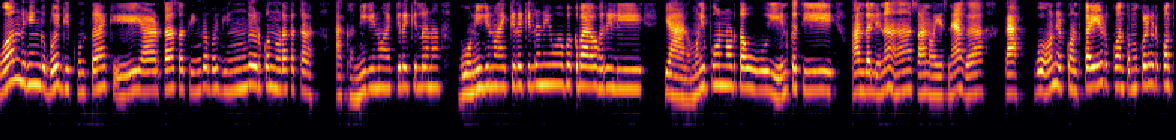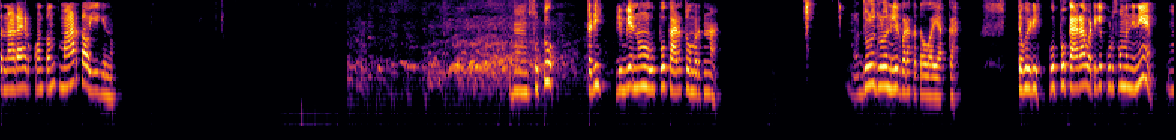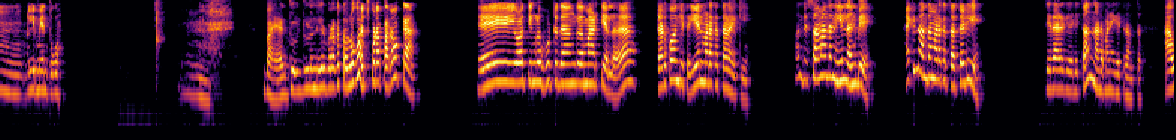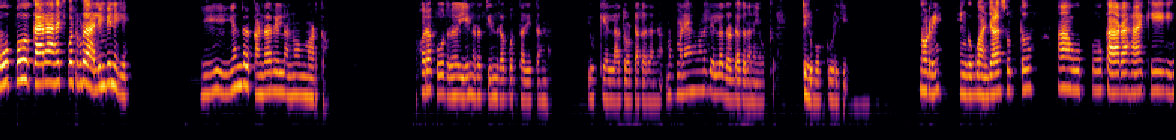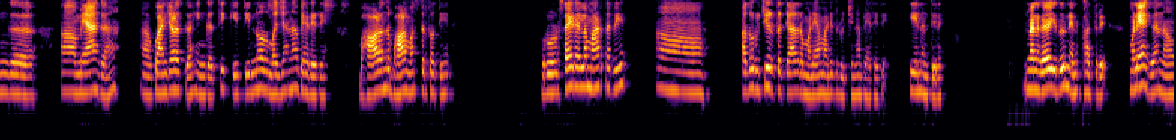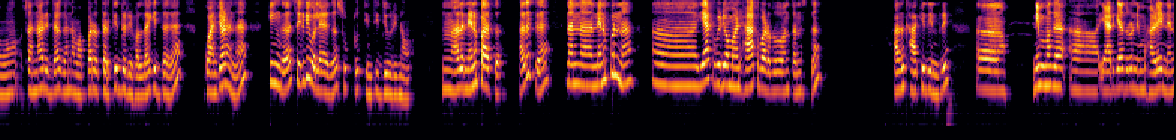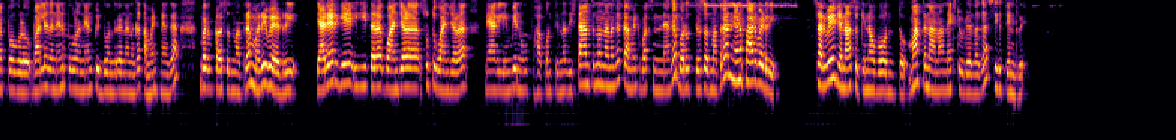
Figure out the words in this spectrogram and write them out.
ಒಂದು ಹಿಂಗೆ ಬಗ್ಗಿ ಕುಂತಾಕಿ, ಎರಡು ತಾಸು ಹಿಂಗೆ ಬಗ್ಗಿ ಹಿಂಗೆ ಹಿಡ್ಕೊಂಡು ನೋಡಕತ್ತಾಳ. ಆ ಕಣ್ಣಿಗೇನು ಹಾಕಿರಕ್ಕಿಲ್ಲನ ಗೋಣಿಗೇನು ಹಾಕಿರಕ್ಕಿಲ್ಲ ನೀವು ಬಕ್ ಬಾ ಹರಿಲಿ ಯಾಣ ಮುನಿ ಫೋನ್ ನೋಡ್ತಾವು, ಏನು ಕತಿ? ಅಂದಲ್ಲಿನ, ಸಣ್ಣ ವಯಸ್ಸಿನ್ಯಾಗ ಕಾ ಗೋನ್ ಹಿಡ್ಕೊಂತ ಕೈ ಹಿಡ್ಕೊಂತ ಮುಕ್ಕಳು ಹಿಡ್ಕೊಂತ, ನಡ ಹಿಡ್ಕೊಂತ ಅಂತ ಮಾಡ್ತಾವ ಈಗಿನ ಸುಟ್ಟು. ತಡಿ ಲಿಂಬೆನು ಉಪ್ಪು, ಖಾರ ತೊಗೊಂಬರ್ತೀನ. ಜುಳು ಜುಳು ನೀರು ಬರಕತ್ತವ ಯಾಕ ತಗೊಡಿ ಉಪ್ಪು, ಖಾರ ಒಟ್ಟಿಗೆ ಕುಡ್ಸ್ಕೊಂಬಂದಿನಿ. ಲಿಂಬೆನ್ ತಗೋ. ಬಾಯಾಗ ಜುಳು ಜುಳು ನೀರು ಬರಕತ್ತವ. ಹಚ್ಕೊಡ ಪರವಕ್ಕ ಏ ಏಳು ತಿಂಗಳು ಹುಟ್ಟದಂಗ ಮಾಡ್ತೀಯಲ್ಲ? ತಡ್ಕೊಂಡಿಟ್ಟ ಏನ್ ಮಾಡಕತ್ತಾಳ ಆಕಿ? ಒಂದು ಸಮಾಧಾನ ಇಲ್ಲ ಅನ್ಬೆ ಆಕಿನ ಅಂತ ಮಾಡಕತ್ತ ತಡಿ. ತಿರಾರಿಗೆ ಹಿಡಿತ ನಡಮನೆಗೆ ಇಟ್ರಂತ. ಆ ಉಪ್ಪು, ಖಾರ ಹಚ್ಕೊಟ್ಬಿಡು ಆ ಲಿಂಬಿನಿಗೆ. ಈ ಎಂದ್ರ ಕಂಡಾರಿಲ್ಲ ಅನ್ನೋ ಮಾಡ್ತ. ಹೊರಗೆ ಹೋದ್ರೆ ಏನಾರ ತಿಂದ್ರೆ ಇವಕ್ಕೆ ಇವಕ್ಕೆಲ್ಲ ದೊಡ್ಡಗದನ. ಮತ್ತು ಮನ್ಯಾಗ ಮಾಡೋದು ಎಲ್ಲ ದೊಡ್ಡಗದನ ಇವಕ್ಕೆ ತಿರ್ಬೇಕು ಹುಡುಗಿ ನೋಡ್ರಿ, ಹಿಂಗೆ ಗೊಂಜಾಳ ಸುಟ್ಟು, ಆ ಉಪ್ಪು, ಖಾರ ಹಾಕಿ ಹಿಂಗೆ ಮ್ಯಾಗ, ಆ ಗೊಂಜಾಳಕ್ಕೆ ಹಿಂಗೆ ತಿಕ್ಕಿ ತಿನ್ನೋದು ಮಜಾನ ಬೇರೆ ರೀ. ಭಾಳ ಅಂದ್ರೆ ಭಾಳ ಮಸ್ತ್ ಇರ್ತತಿ. ರೋಡ್ ಸೈಡ್ ಎಲ್ಲ ಮಾಡ್ತಾರ್ರಿ. ಅದು ರುಚಿ ಇರ್ತೈತಿ, ಆದ್ರೆ ಮನೆ ಮಾಡಿದ ರುಚಿನ ಬೇರೆ ರೀ ಏನಂತೀರಿ? ನನಗೆ ಇದು ನೆನಪಾತ್ರಿ. ಮನ್ಯಾಗ ನಾವು ಸಣ್ಣವರಿದ್ದಾಗ ನಮ್ಮ ಅಪ್ಪರು ತರ್ತಿದ್ರಿ ಹೊಲ್ದಾಗಿದ್ದಾಗ ಗೊಂಜಾಳನ, ಹಿಂಗೆ ಸಿಗಡಿ ಒಲೆಯಾಗ ಸುಟ್ಟು ತಿಂತಿದ್ದೀವಿ ರೀ ನಾವು ಅದು ನೆನಪಾತ. ಅದಕ್ಕೆ ನನ್ನ ನೆನಪನ್ನ ಯಾಕೆ ವಿಡಿಯೋ ಮಾಡಿ ಹಾಕಬಾರ್ದು ಅಂತ ಅನಿಸ್ತು. ಅದಕ್ಕೆ ಹಾಕಿದ್ದೀನಿ ರೀ ನಿಮಗೆ ಯಾರಿಗಾದ್ರೂ ನಿಮ್ಮ ಹಳೆ ನೆನಪುಗಳು, ಬಾಲ್ಯದ ನೆನಪುಗಳು ನೆನಪಿದ್ದು ಅಂದ್ರೆ ನನಗೆ ಕಮೆಂಟ್ನಾಗ ಬರೆದು ಕಳ್ಸೋದು ಮಾತ್ರ ಮರಿಬೇಡ್ರಿ. ಯಾರ್ಯಾರಿಗೆ ಈ ತರ ಗಾಂಜಾಳ, ಸುಟ್ಟು ಗಾಂಜಾಳ, ಮ್ಯಾಗ ಲಿಂಬೆ ಉಪ್ಪು ಹಾಕೊಂಡು ತಿನ್ನೋದು ಇಷ್ಟ ಅಂತ ನನಗೆ ಕಮೆಂಟ್ ಬಾಕ್ಸ್ನಾಗ ಬರೋದು ತಿಳಿಸೋದು ಮಾತ್ರ ನೆನಪಾರಬೇಡ್ರಿ ಸರ್ವೇ ಜನ ಸುಖಿನ ಬಂತು ಮತ್ತೆ ನಾನು ನೆಕ್ಸ್ಟ್ ವಿಡಿಯೋದಾಗ ಸಿಗ್ತೇನೆ ರೀ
